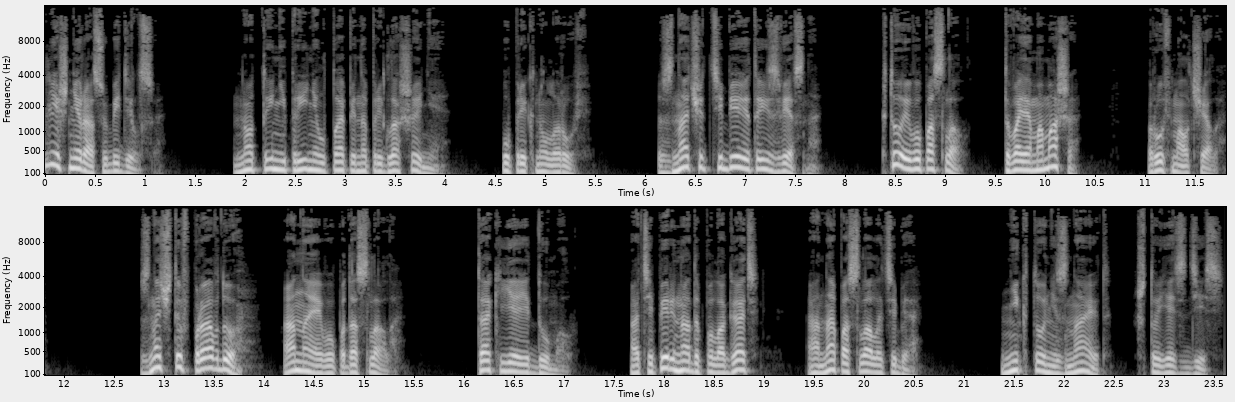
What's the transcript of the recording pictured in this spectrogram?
лишний раз убедился. «Но ты не принял папина приглашение», — упрекнула Руфь. «Значит, тебе это известно. Кто его послал? Твоя мамаша?» Руфь молчала. «Значит, и вправду она его подослала. Так я и думал. А теперь, надо полагать, она послала тебя. Никто не знает, что я здесь,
